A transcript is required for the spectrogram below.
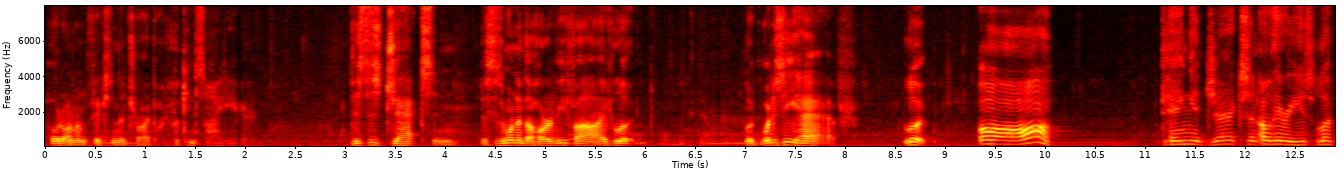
Hold on, I'm fixing the tripod. Look inside here. This is Jackson. This is one of the Harvey Five. Look. Look, what does he have? Look. Aw! Dang it, Jackson. Oh, there he is. Look.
